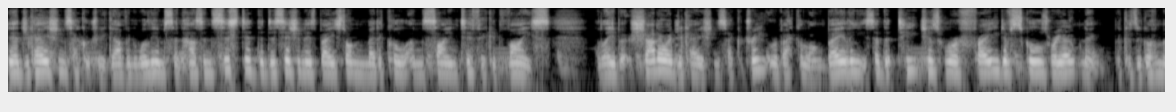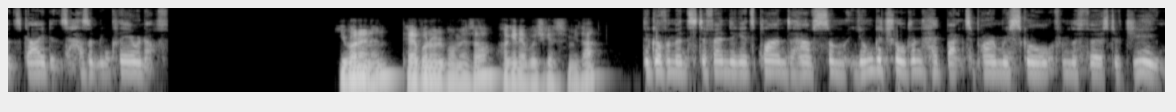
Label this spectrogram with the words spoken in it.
The Education Secretary, Gavin Williamson, has insisted the decision is based on medical and scientific advice. The Labour Shadow Education Secretary, Rebecca Long Bailey, said that teachers were afraid of schools reopening because the government's guidance hasn't been clear enough. 이번에는 대본을 보면서 확인해 보시겠습니다. The government's defending its plan to have some younger children head back to primary school from the 1st of June.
